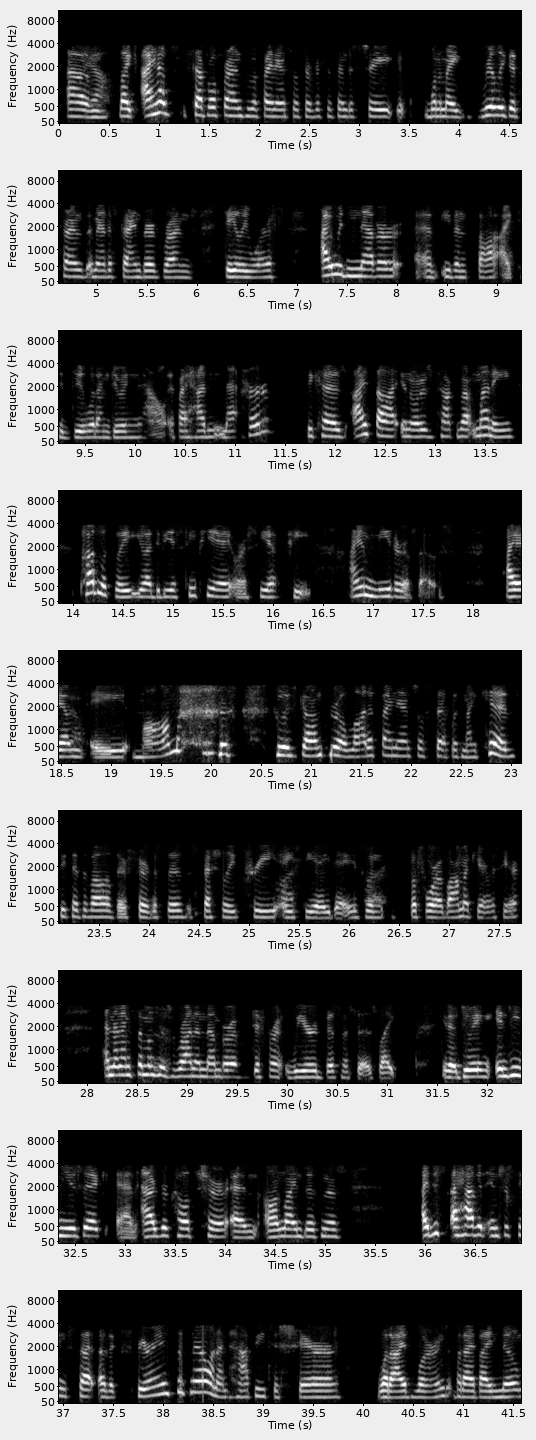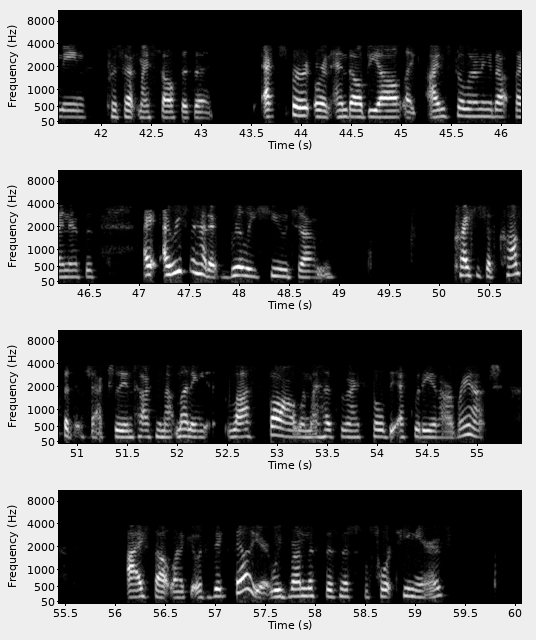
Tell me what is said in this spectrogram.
Um, yeah. Like I have several friends in the financial services industry. One of my really good friends, Amanda Steinberg, runs Daily Worth. I would never have even thought I could do what I'm doing now if I hadn't met her because I thought in order to talk about money publicly, you had to be a CPA or a CFP. I am neither of those. I am a mom who has gone through a lot of financial stuff with my kids because of all of their services, especially pre-ACA days when before Obamacare was here. And then I'm someone who's run a number of different weird businesses, like you know, doing indie music and agriculture and online business. I just I have an interesting set of experiences now, and I'm happy to share what I've learned. But I by no means present myself as an expert or an end-all be-all. Like I'm still learning about finances I, I recently had a really huge um, crisis of confidence actually in talking about money. Last fall when my husband and I sold the equity in our ranch, I felt like it was a big failure. We'd run this business for 14 years.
